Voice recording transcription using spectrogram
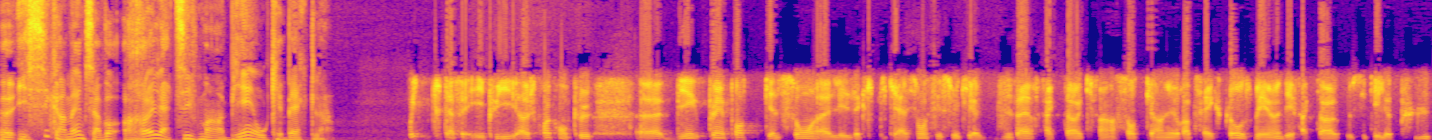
Euh, ici, quand même, ça va relativement bien au Québec, là. Oui, tout à fait. Et puis, je crois qu'on peut bien, peu importe quelles sont euh, les explications. C'est sûr qu'il y a divers facteurs qui font en sorte qu'en Europe, ça explose, mais un des facteurs aussi qui est le plus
